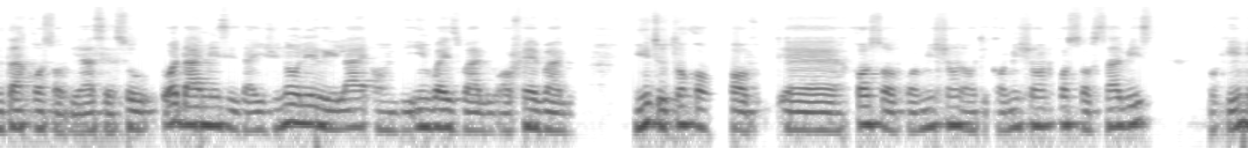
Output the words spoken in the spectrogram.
total cost of the asset. So what that means is that you should not only rely on the invoice value or fair value. You need to talk of uh, cost of commission or the commission, cost of service, okay,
